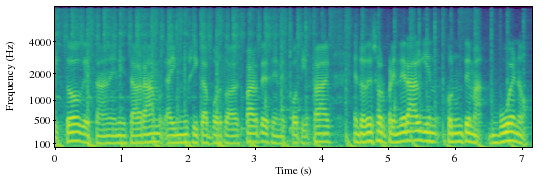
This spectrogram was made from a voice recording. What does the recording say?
TikTok, está en Instagram, hay música por todas partes, en Spotify, entonces sorprender a alguien con un tema bueno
